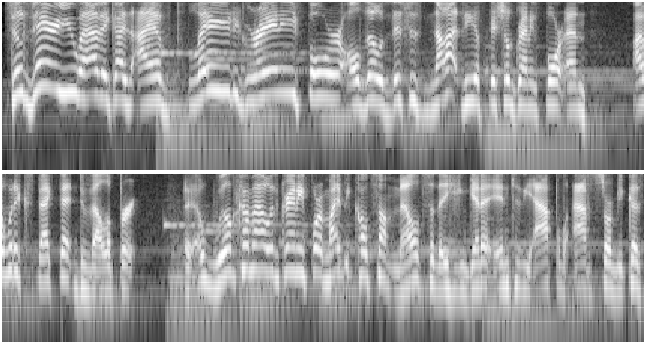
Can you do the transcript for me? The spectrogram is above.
So there you have it, guys. I have played Granny 4, although this is not the official Granny 4, and I would expect that DVloper uh, will come out with Granny 4. It might be called something else so that you can get it into the Apple App Store because,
